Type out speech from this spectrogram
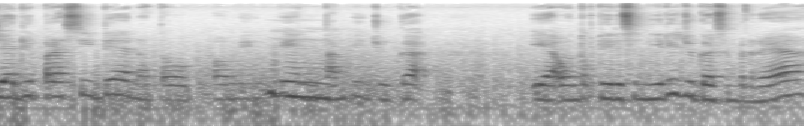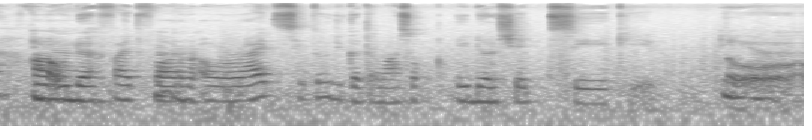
jadi presiden atau pemimpin hmm. tapi juga ya untuk diri sendiri juga sebenarnya kalau yeah. udah fight for our rights itu juga termasuk leadership sih gitu iya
